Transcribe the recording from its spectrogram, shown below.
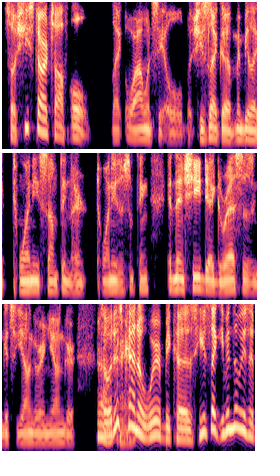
so she starts off old, like or I wouldn't say old, but she's like a maybe like twenty something, her twenties or something, and then she digresses and gets younger and younger. So it is kind of weird because he's like, even though he's a,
